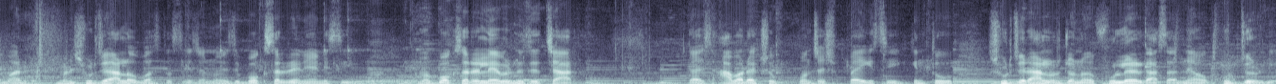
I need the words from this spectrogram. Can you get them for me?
আমার মানে সূর্যের আলো বাঁচতেছে এই জন্য এই যে বক্সার নিয়ে নিছি। আমার বক্সারের লেভেল হয়েছে চার। গাছ আবার একশো পঞ্চাশ পেয়ে গেছি, কিন্তু সূর্যের আলোর জন্য ফুলের গাছ নেওয়া খুব জরুরি।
